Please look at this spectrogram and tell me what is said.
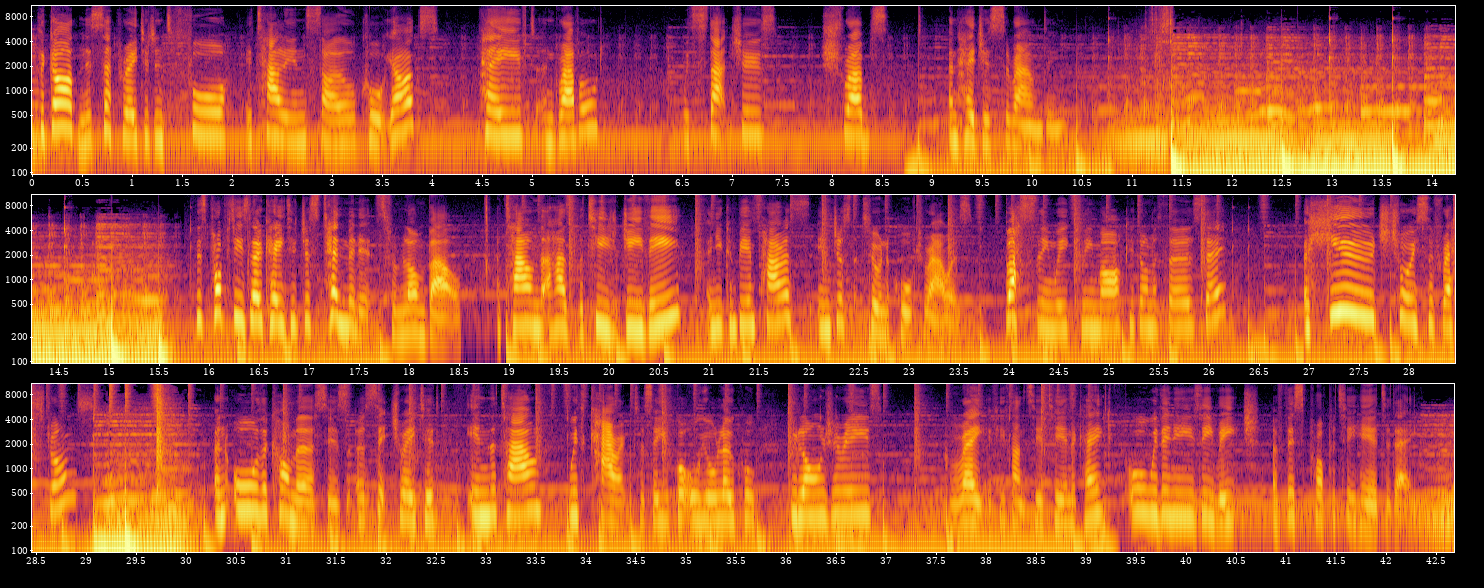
The garden is separated into four Italian-style courtyards, paved and gravelled, with statues, shrubs and hedges surrounding. This property is located just 10 minutes from Lamballe, a town that has the TGV and you can be in Paris in just two and a quarter hours. Bustling weekly market on a Thursday, a huge choice of restaurants and all the commerces are situated in the town with character. So you've got all your local boulangeries, great if you fancy a tea and a cake, all within easy reach of this property here today.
